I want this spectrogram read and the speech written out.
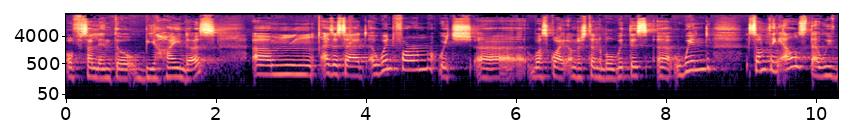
of Salento behind us. Um, as I said, a wind farm, which uh, was quite understandable with this uh, wind. Something else that we've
